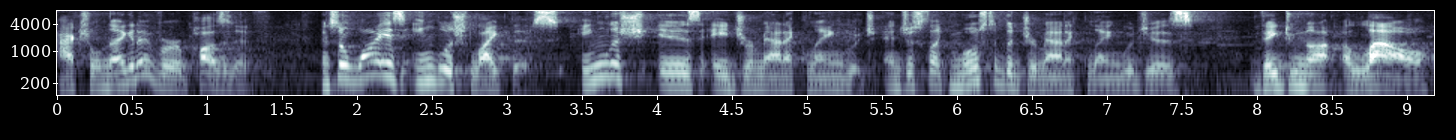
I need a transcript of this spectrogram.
actual negative or a positive? And so why is English like this? English is a Germanic language, and just like most of the Germanic languages, they do not allow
